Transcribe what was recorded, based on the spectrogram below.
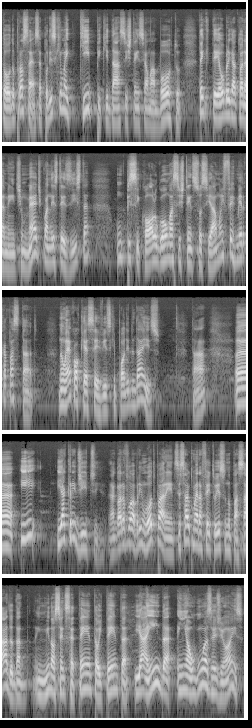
Todo o processo. É por isso que uma equipe que dá assistência a um aborto tem que ter obrigatoriamente um médico anestesista, um psicólogo ou uma assistente social, uma enfermeira capacitado. Não é qualquer serviço que pode lhe dar isso. Tá? Uh, e E acredite, agora vou abrir um outro parênteses. Você sabe como era feito isso no passado, na, em 1970, 80 e ainda em algumas regiões?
